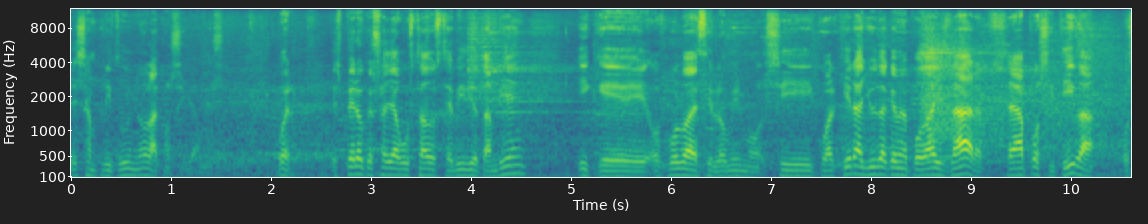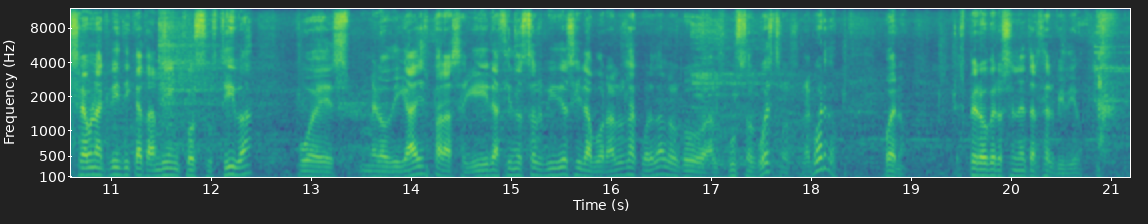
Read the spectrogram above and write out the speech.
esa amplitud no la consigamos. Bueno, espero que os haya gustado este vídeo también y que os vuelvo a decir lo mismo, si cualquier ayuda que me podáis dar, sea positiva o sea una crítica también constructiva, pues me lo digáis para seguir haciendo estos vídeos y elaborarlos de acuerdo a los, a los gustos vuestros, ¿de acuerdo? Bueno, espero veros en el tercer vídeo.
